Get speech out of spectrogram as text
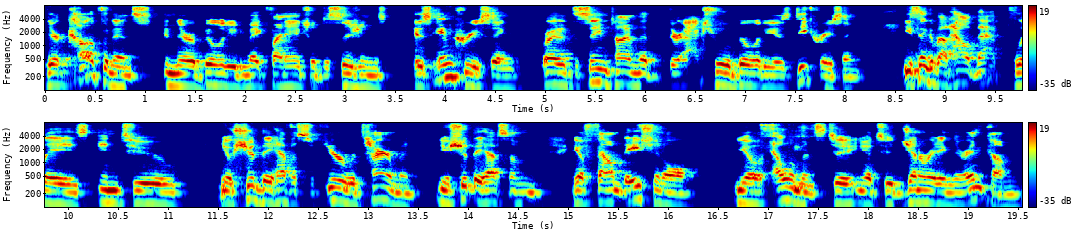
their confidence in their ability to make financial decisions is increasing right at the same time that their actual ability is decreasing you think about how that plays into, you know, should they have a secure retirement? You know, should they have some, you know, foundational, you know, elements to, you know, to generating their income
